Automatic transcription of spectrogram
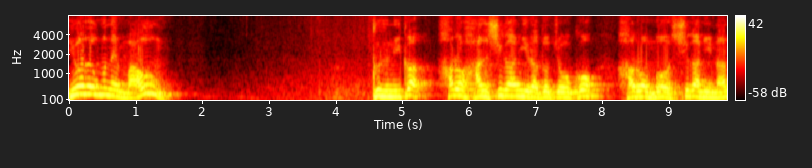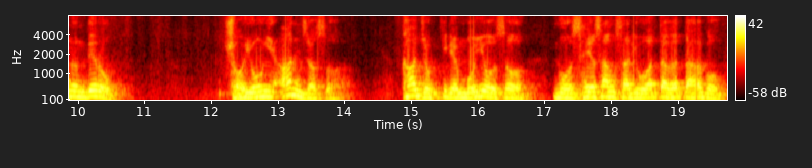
여러분의 마음. 그러니까 하루 한 시간이라도 좋고 하루 뭐 시간이 나는 대로 조용히 앉아서 가족끼리 모여서 뭐 세상살이 왔다 갔다 하고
